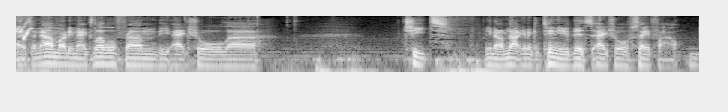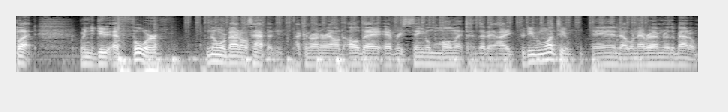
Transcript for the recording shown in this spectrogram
All right. So now I'm already max level from the actual uh, cheats. You know, I'm not going to continue this actual save file, but when you do F4, no more battles happen. I can run around all day, every single moment that I could even want to, and I will never have another battle.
